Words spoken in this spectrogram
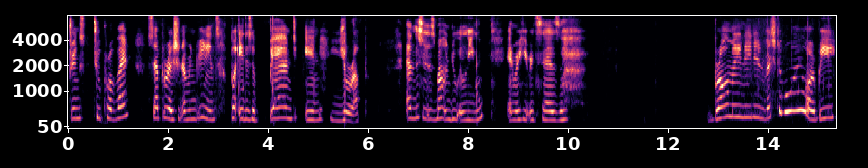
drinks to prevent separation of ingredients, but it is banned in Europe. And this is Mountain Dew illegal. And right here it says brominated vegetable oil or B.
